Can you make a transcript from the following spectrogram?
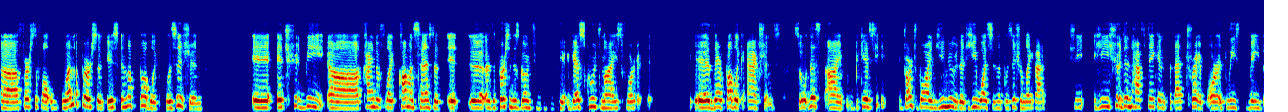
uh, first of all, when a person is in a public position, it, it should be uh, kind of like common sense that it uh, the person is going to get scrutinized for their public actions. So this time, because George Boyne, he knew that he was in a position like that. He he shouldn't have taken that trip, or at least made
